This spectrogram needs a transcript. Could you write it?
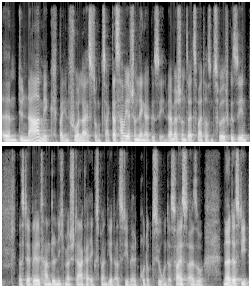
ähm, Dynamik bei den Vorleistungen zeigt. Das haben wir ja schon länger gesehen. Wir haben ja schon seit 2012 gesehen, dass der Welthandel nicht mehr stärker expandiert als die Weltproduktion. Das heißt also, ne, dass die,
